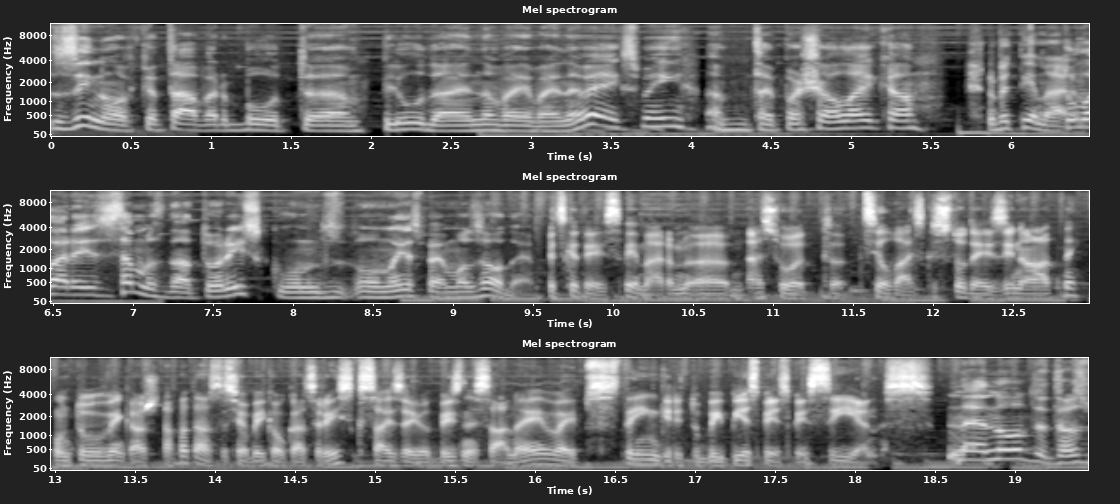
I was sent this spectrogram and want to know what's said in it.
zinot, ka tā var būt uh, kļūdaina vai, vai neveiksmīga, um, tai pašā laikā Nu, bet, piemēram, tu vari samazināt to risku un, un iespējamo zaudējumu. Bet, skaties, piemēram, esot cilvēks, kas studē zinātni, un tu vienkārši tāpatās, tas jau bija kaut kāds risks, aizejot biznesā, ne? vai stingri tu biji piespiest pie sienas. Nē, nu, tas,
